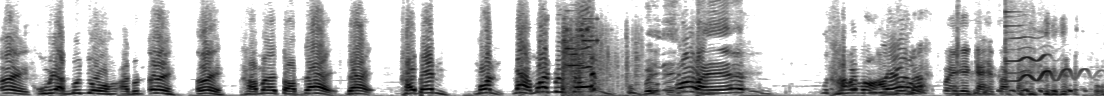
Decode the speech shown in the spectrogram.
เอ้ยกูมีอับดุลโยอับดุลเอ้ยเอ้ยถามอะไรตอบได้ได้ ใครเป็นม่อนหน้าม่อนมึงเป็นผมไม่ได้เป็น กูทำถามไม่บอกอับแล้ดุวลนะไปไกลๆไปผม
